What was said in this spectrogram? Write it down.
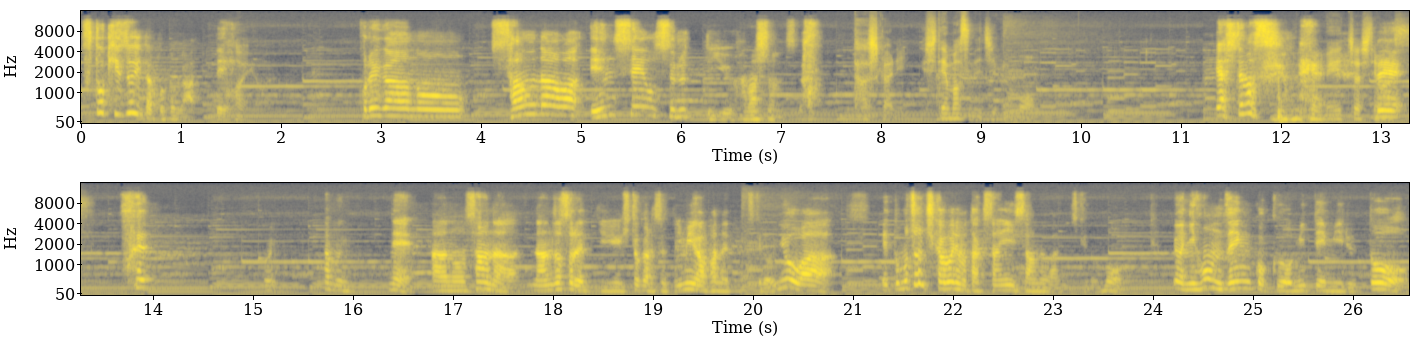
ふと気づいたことがあって、はいはいこれがあのサウナーは遠征をするっていう話なんですよ。確かにしてますね自分もいやしてますよね。めっちゃしてでますこれこれ多分ねあのサウナなんだそれっていう人からすると意味が分かんないんですけど要は、えっと、もちろん近場にもたくさんいいサウナがあるんですけども要は日本全国を見てみると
